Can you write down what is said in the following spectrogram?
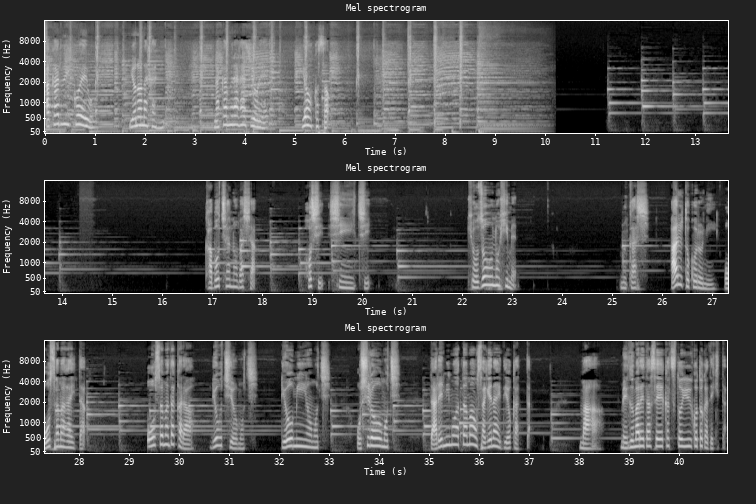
明るい声を世の中に中村ラジオへようこそ。かぼちゃの馬車。星新一。巨像の姫。昔あるところに王様がいた。王様だから領地を持ち、領民を持ち、お城を持ち、誰にも頭を下げないでよかった。まあ、恵まれた生活ということができた。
